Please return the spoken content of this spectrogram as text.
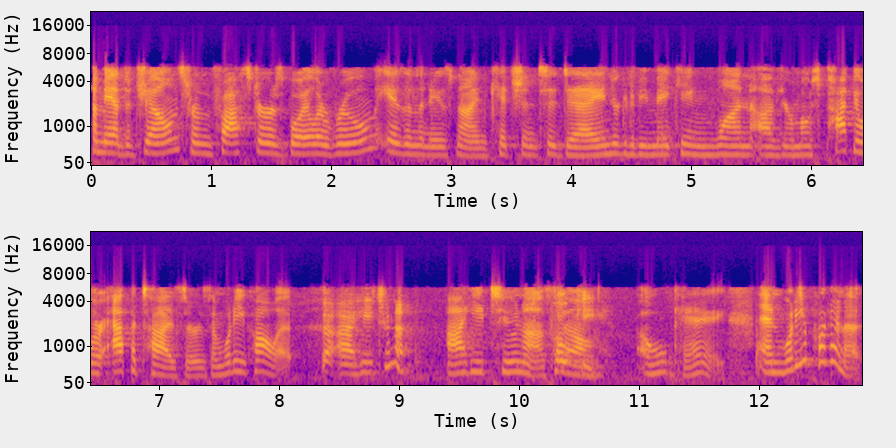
Amanda Jones from Foster's Boiler Room is in the News 9 kitchen today, and you're going to be making one of your most popular appetizers. And what do you call it? The ahi tuna. Ahi tuna. Poke. So, okay. And what do you put in it?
